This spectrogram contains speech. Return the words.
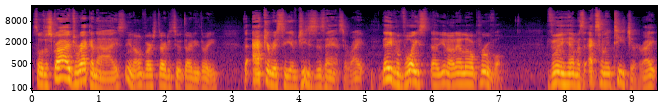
So the scribes recognize you know verse 32 33 the accuracy of jesus' answer right? They even voiced uh, you know their little approval. Viewing him as excellent teacher right?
